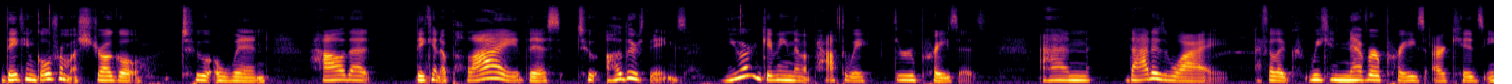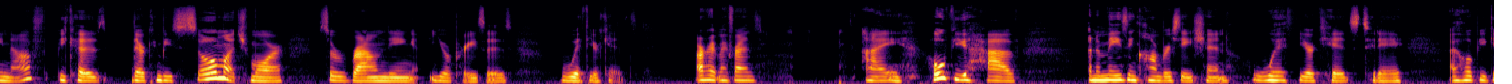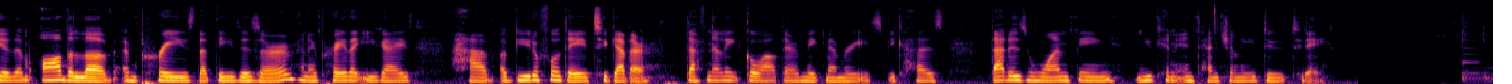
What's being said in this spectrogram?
they can go from a struggle to a win, how that they can apply this to other things. You are giving them a pathway through praises. And that is why I feel like we can never praise our kids enough because there can be so much more surrounding your praises with your kids. All right, my friends, I hope you have an amazing conversation with your kids today. I hope you give them all the love and praise that they deserve. And I pray that you guys have a beautiful day together. Definitely go out there and make memories because that is one thing you can intentionally do today.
